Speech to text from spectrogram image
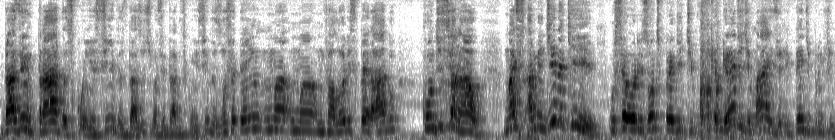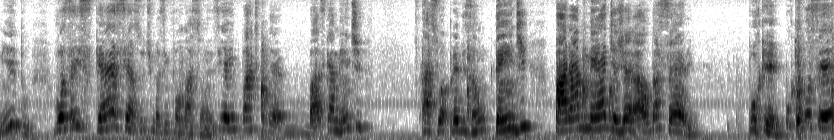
das entradas conhecidas, das últimas entradas conhecidas, você tem uma, uma, um valor esperado condicional. Mas à medida que o seu horizonte preditivo fica grande demais, ele tende para o infinito, você esquece as últimas informações. E aí, é, basicamente, a sua previsão tende para a média geral da série. Por quê? Porque você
